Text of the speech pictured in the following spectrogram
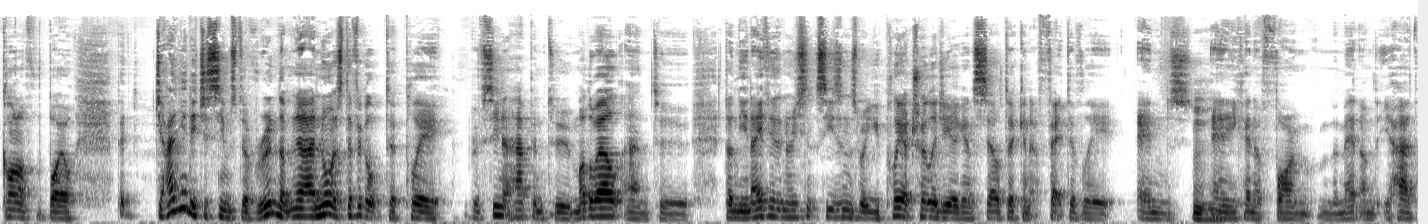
gone off the boil, but January just seems to have ruined them. Now I know it's difficult to play. We've seen it happen to Motherwell and to Dundee United in recent seasons, where you play a trilogy against Celtic and it effectively ends any kind of form momentum that you had.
